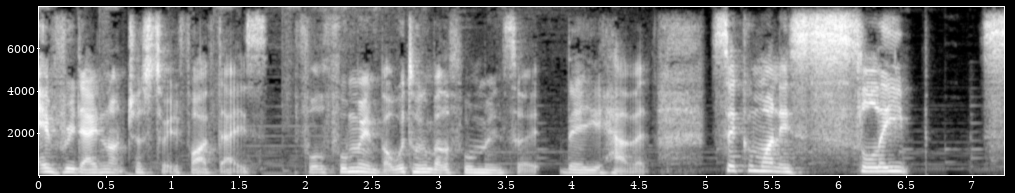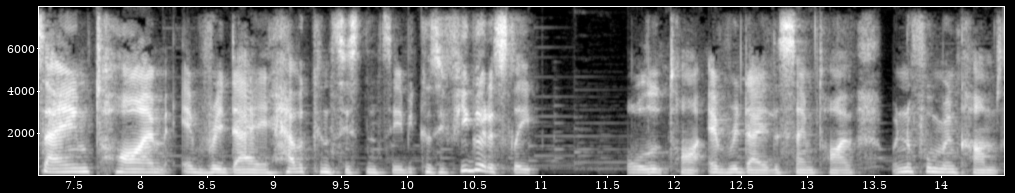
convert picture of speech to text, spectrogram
every day, not just three to five days for the full moon. But we're talking about the full moon, so there you have it. Second one is sleep same time every day. Have a consistency because if you go to sleep all the time, every day, the same time, when the full moon comes,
